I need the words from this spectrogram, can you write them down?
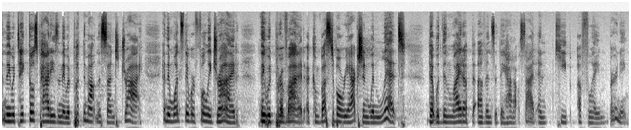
And they would take those patties and they would put them out in the sun to dry. And then once they were fully dried, they would provide a combustible reaction when lit that would then light up the ovens that they had outside and keep a flame burning.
